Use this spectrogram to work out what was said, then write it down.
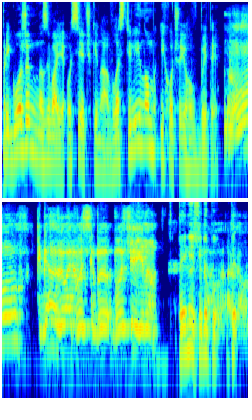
Пригожин називає Осєчкіна властеліном і хоче його вбити. Ну, тебя называют власть- в- властелином. Ты имеешь в виду, Да, по- ты- разговор.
